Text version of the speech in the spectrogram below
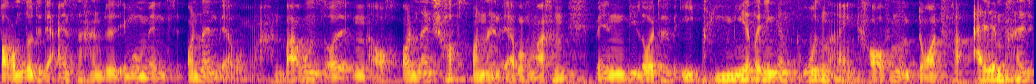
Warum sollte der Einzelhandel im Moment Online-Werbung machen? Warum sollten auch Online-Shops Online-Werbung machen, wenn die Leute eh primär bei den ganz Großen einkaufen und dort vor allem halt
